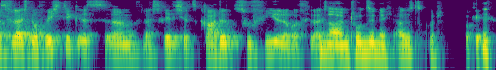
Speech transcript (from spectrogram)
Was vielleicht noch wichtig ist, ähm, vielleicht rede ich jetzt gerade zu viel, aber vielleicht. Nein, tun Sie nicht, alles gut. Okay,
